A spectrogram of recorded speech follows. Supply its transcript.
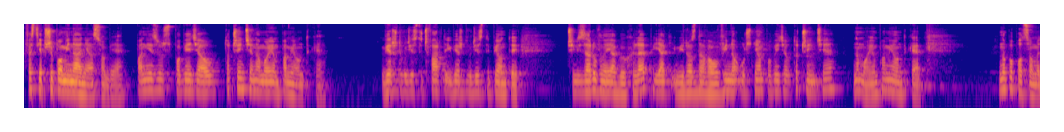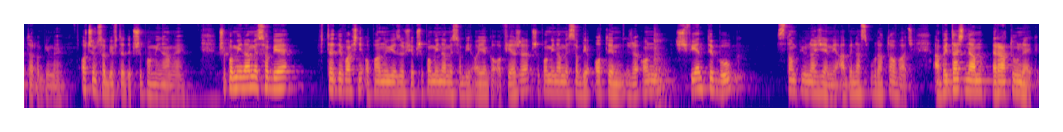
kwestia przypominania sobie. Pan Jezus powiedział: To czyńcie na moją pamiątkę. wiersz 24 i wiersz 25. Czyli zarówno jak był chleb, jak i rozdawał wino uczniom, powiedział, to czyńcie na moją pamiątkę. No bo po co my to robimy? O czym sobie wtedy przypominamy? Przypominamy sobie wtedy właśnie o Panu Jezusie, przypominamy sobie o Jego ofierze, przypominamy sobie o tym, że On, święty Bóg, stąpił na ziemię, aby nas uratować, aby dać nam ratunek.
